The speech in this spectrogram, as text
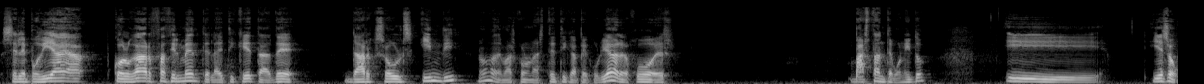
se le podía colgar fácilmente la etiqueta de Dark Souls Indie, ¿no? Además con una estética peculiar, el juego es bastante bonito. Y, y eso,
